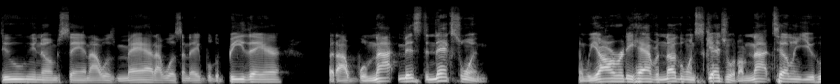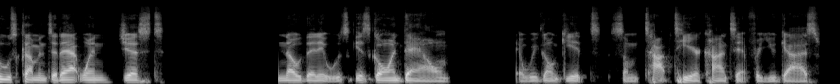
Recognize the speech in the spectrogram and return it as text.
do. You know what I'm saying? I was mad I wasn't able to be there, but I will not miss the next one. And we already have another one scheduled. I'm not telling you who's coming to that one. Just know that it was it's going down and we're gonna get some top tier content for you guys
